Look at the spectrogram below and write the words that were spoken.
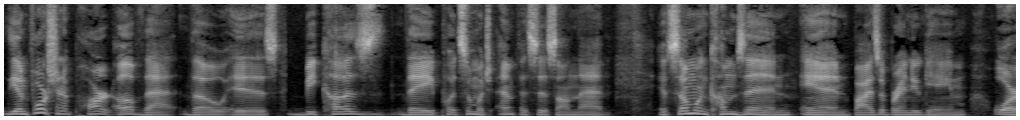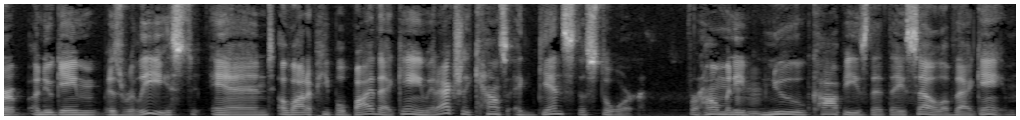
the unfortunate part of that though is because they put so much emphasis on that if someone comes in and buys a brand new game or a new game is released and a lot of people buy that game, it actually counts against the store for how many mm-hmm. new copies that they sell of that game.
